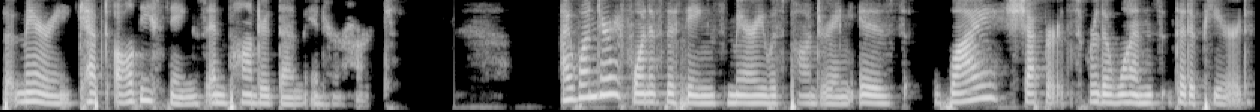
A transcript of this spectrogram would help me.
But Mary kept all these things and pondered them in her heart. I wonder if one of the things Mary was pondering is why shepherds were the ones that appeared.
